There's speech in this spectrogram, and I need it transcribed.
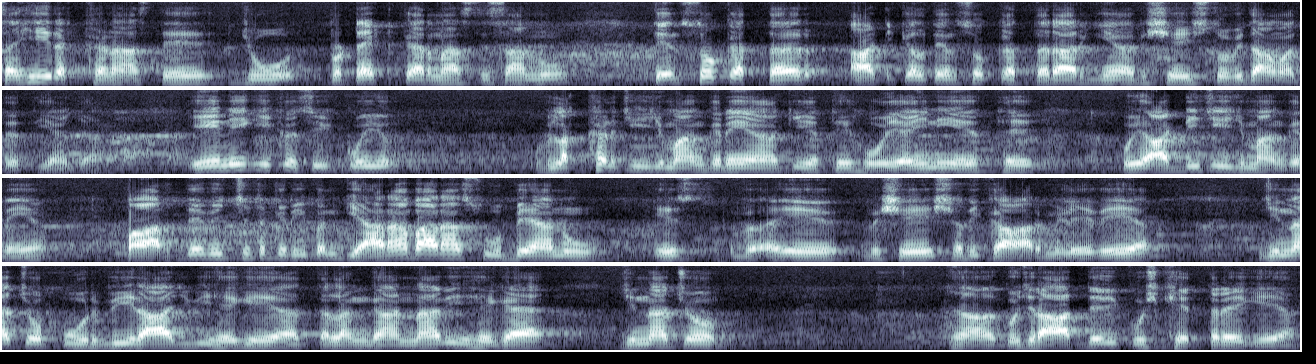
ਸਹੀ ਰੱਖਣ ਵਾਸਤੇ, ਜੋ ਪ੍ਰੋਟੈਕਟ ਕਰਨ ਵਾਸਤੇ ਸਾਨੂੰ 371 ਆਰਟੀਕਲ 371 ਵਰਗੀਆਂ ਵਿਸ਼ੇਸ਼ ਸੁਵਿਧਾਵਾਂ ਦਿੱਤੀਆਂ ਜਾਣ। ਇਹ ਨਹੀਂ ਕਿ ਕਿਸੇ ਕੋਈ ਵਿਲੱਖਣ ਚੀਜ਼ ਮੰਗ ਰਹੇ ਆ ਕਿ ਇੱਥੇ ਹੋਇਆ ਹੀ ਨਹੀਂ, ਇੱਥੇ ਕੋਈ ਆਡੀ ਚੀਜ਼ ਮੰਗ ਰਹੇ ਆ ਭਾਰਤ ਦੇ ਵਿੱਚ ਤਕਰੀਬਨ 11-12 ਸੂਬਿਆਂ ਨੂੰ ਇਸ ਇਹ ਵਿਸ਼ੇਸ਼ ਅਧਿਕਾਰ ਮਿਲੇ ਹੋਏ ਆ। ਜਿਨ੍ਹਾਂ ਚੋਂ ਪੂਰਬੀ ਰਾਜ ਵੀ ਹੈਗੇ ਆ, ਤੇਲੰਗਾਨਾ ਵੀ ਹੈਗਾ ਜਿਨ੍ਹਾਂ ਚੋਂ ਗੁਜਰਾਤ ਦੇ ਵੀ ਕੁਝ ਖੇਤਰ ਹੈਗੇ ਆ।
